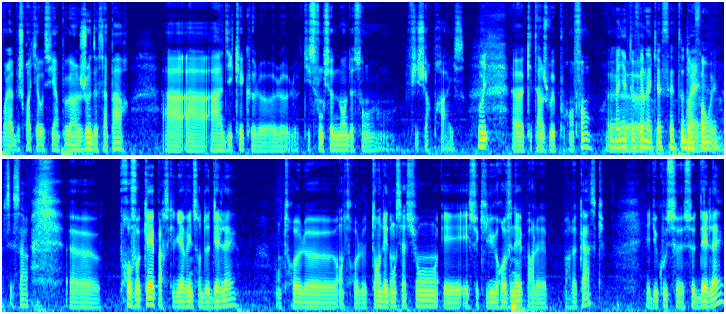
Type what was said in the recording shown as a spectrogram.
Voilà, je crois qu'il y a aussi un peu un jeu de sa part à, à- à indiquer que le, le- le dysfonctionnement de son Fisher Price, Oui. euh, qui est un jouet pour enfants, magnétophone à cassette d'enfant, ouais, oui. c'est ça, euh, provoquait parce qu'il y avait une sorte de délai entre le, entre le temps d'énonciation et, et ce qui lui revenait par le, par le casque. Et du coup, ce, délai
